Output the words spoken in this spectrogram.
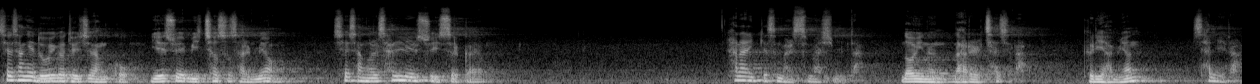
세상의 노예가 되지 않고 예수에 미쳐서 살며 세상을 살릴 수 있을까요? 하나님께서 말씀하십니다. 너희는 나를 찾으라. 그리하면 살리라.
